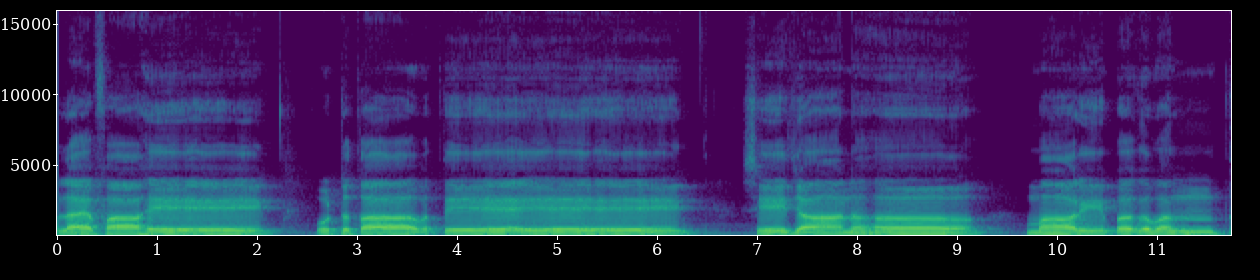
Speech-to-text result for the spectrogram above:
ਲੈ ਫਾਹੇ ਉਠ ਸੇ ਜਾਨ ਮਾਰੇ ਭਗਵੰਤ।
